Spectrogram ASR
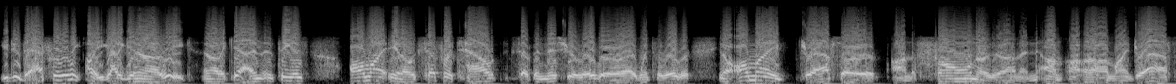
you do that for a living? Oh, you got to get in our league." And I'm like, "Yeah." And the thing is, all my, you know, except for tout, except in this year labor, or I went to labor, you know, all my drafts are on the phone or they're on an on, online draft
